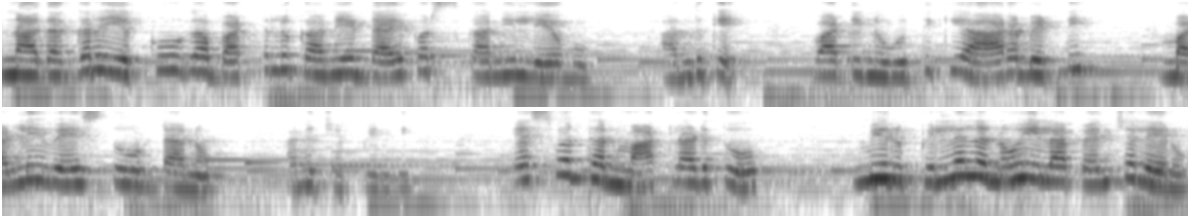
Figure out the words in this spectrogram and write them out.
నా దగ్గర ఎక్కువగా బట్టలు కానీ డైపర్స్ కానీ లేవు. అందుకే వాటిని ఉతికి ఆరబెట్టి మళ్ళీ వేస్తూ ఉంటాను అని చెప్పింది. యశ్వర్ధన్ మాట్లాడుతూ మీరు పిల్లలను ఇలా పెంచలేరు.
